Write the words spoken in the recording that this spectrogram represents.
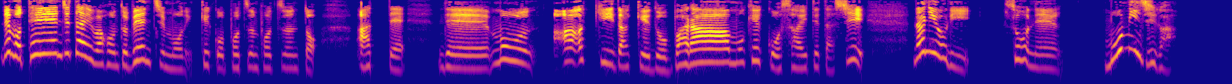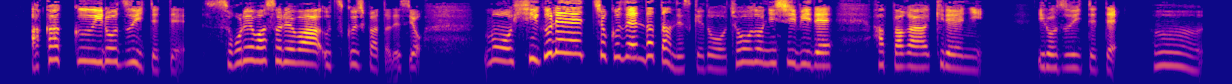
でも庭園自体はほんとベンチも結構ポツンポツンとあって、で、もう秋だけどバラも結構咲いてたし、何より、そうね、もみじが赤く色づいてて、それはそれは美しかったですよ。もう日暮れ直前だったんですけど、ちょうど西日で葉っぱが綺麗に色づいてて、うん、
